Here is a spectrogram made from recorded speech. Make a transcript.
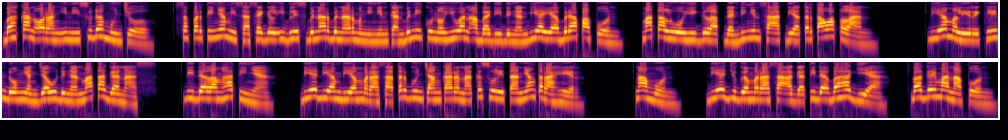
Bahkan orang ini sudah muncul. Sepertinya Misa Segel Iblis benar-benar menginginkan benih kuno Yuan abadi dengan biaya berapapun. Mata Luoyi gelap dan dingin saat dia tertawa pelan. Dia melirik Lindung yang jauh dengan mata ganas. Di dalam hatinya, dia diam-diam merasa terguncang karena kesulitan yang terakhir. Namun, dia juga merasa agak tidak bahagia. Bagaimanapun,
